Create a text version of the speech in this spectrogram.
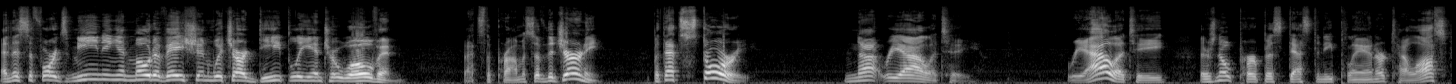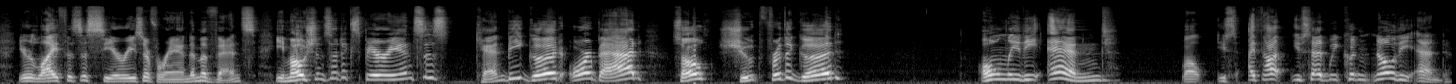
and this affords meaning and motivation which are deeply interwoven. That's the promise of the journey. But that's story, not reality. Reality there's no purpose, destiny, plan, or telos. Your life is a series of random events. Emotions and experiences can be good or bad, so shoot for the good. Only the end. Well, you, I thought you said we couldn't know the end.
